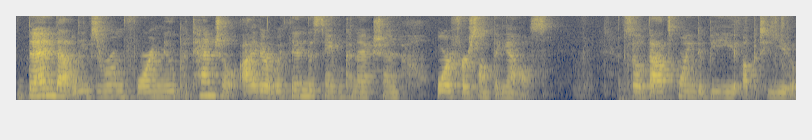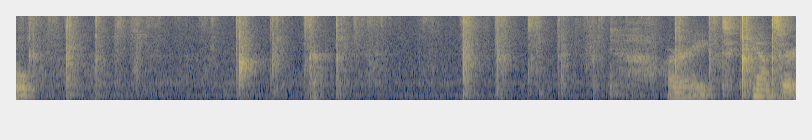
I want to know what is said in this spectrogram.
then that leaves room for a new potential, either within the same connection or for something else. So that's going to be up to you. All right, Cancer,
